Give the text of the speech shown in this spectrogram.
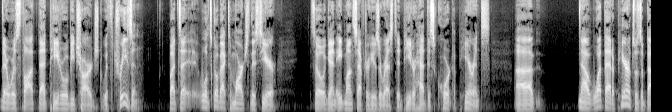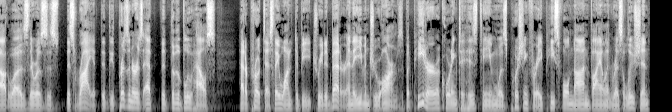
there was thought that Peter would be charged with treason. But uh, well, let's go back to March this year. So again, eight months after he was arrested, Peter had this court appearance. Uh, now, what that appearance was about was there was this this riot. The, the prisoners at the, the Blue House had a protest. They wanted to be treated better, and they even drew arms. But Peter, according to his team, was pushing for a peaceful, nonviolent resolution.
